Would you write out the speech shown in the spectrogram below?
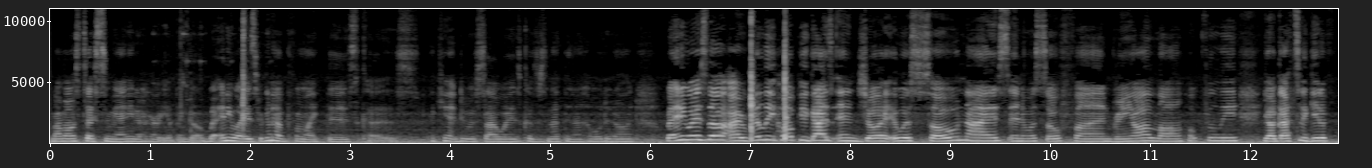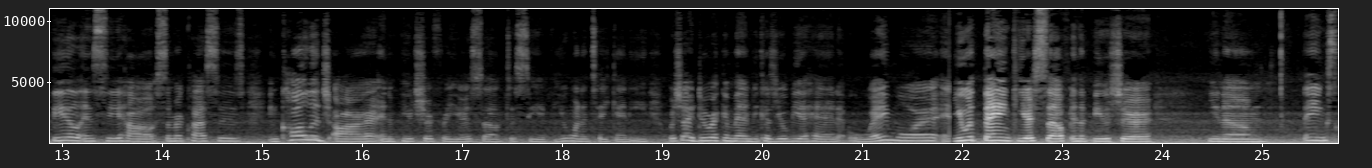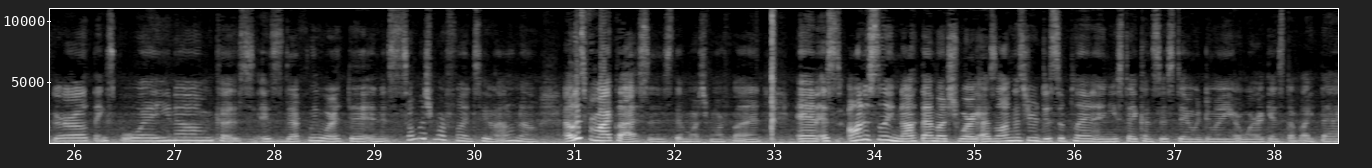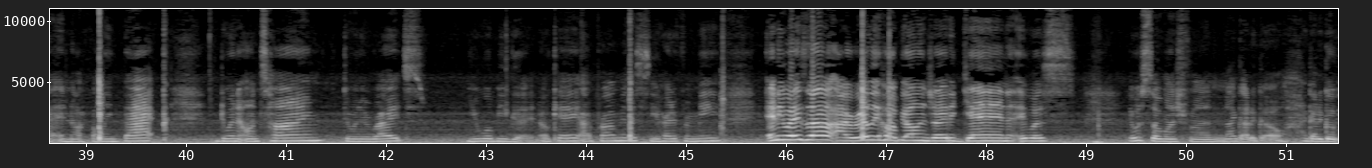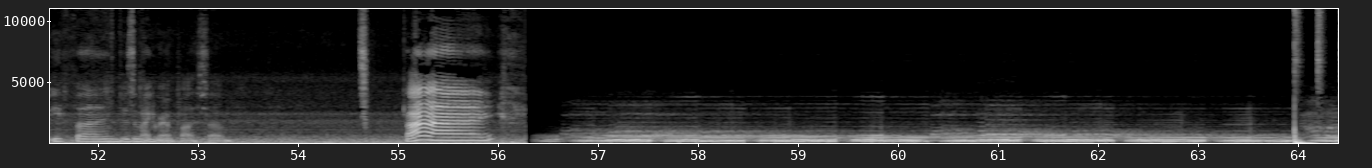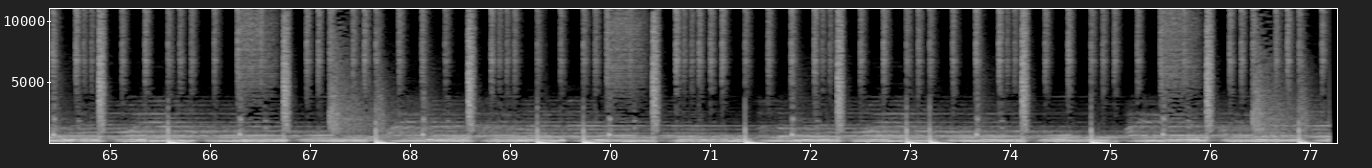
my mom's texting me. I need to hurry up and go. But anyways, we're gonna have phone like this because I can't do it sideways because there's nothing to hold it on. But anyways, though, I really hope you guys enjoy. It was so nice and it was so fun bringing y'all along. Hopefully, y'all got to get a feel and see how summer classes in college are in the future for yourself to see if you want to take any, which I do recommend because you'll be ahead way more and you would thank yourself in the future. You know, thanks girl. Thanks boy. You know because it's definitely worth it and it's so much more fun too. I don't know. At least for my classes they're much more fun. And it's honestly not that much work. As long as you're disciplined and you stay consistent with doing your work and stuff like that and not falling back doing it on time doing it right you will be good okay? I promise. You heard it from me. Anyways though i really hope y'all enjoyed again. It was it was so much fun. I gotta go. I gotta go eat fun and visit my grandpa so Bye.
